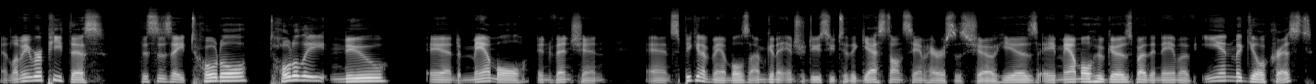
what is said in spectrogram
And let me repeat this this is a total, totally new and mammal invention. And speaking of mammals, I'm going to introduce you to the guest on Sam Harris's show. He is a mammal who goes by the name of Iain McGilchrist.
